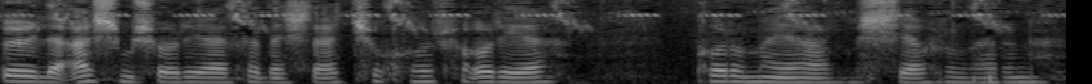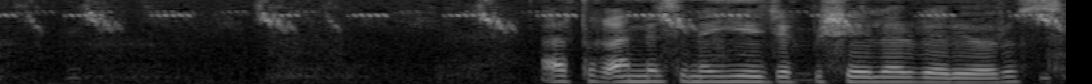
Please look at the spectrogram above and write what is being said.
Böyle açmış oraya arkadaşlar. Çukur oraya korumaya almış yavrularını. Artık annesine yiyecek bir şeyler veriyoruz.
